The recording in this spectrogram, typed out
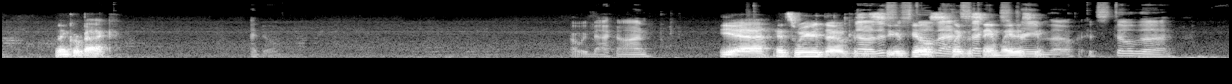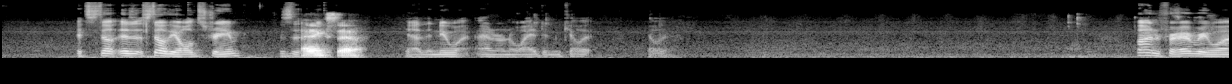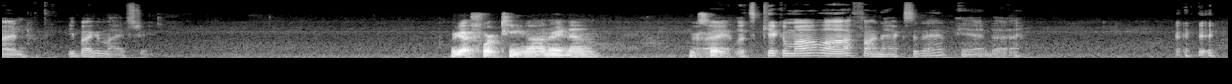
I think we're back. I don't. Are we back on? Yeah, it's weird though because No, it feels like the same latest. stream though. It's still the. It's still is it still the old stream? Is it? I think so. Yeah, the new one. I don't know why I didn't kill it. Kill it. Fun for everyone. Debugging live stream. We got 14 on right now. Looks All right, like- let's kick them all off on accident and. uh...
